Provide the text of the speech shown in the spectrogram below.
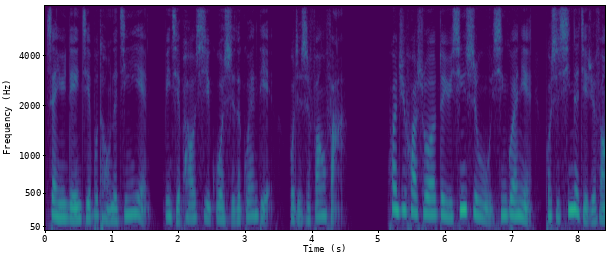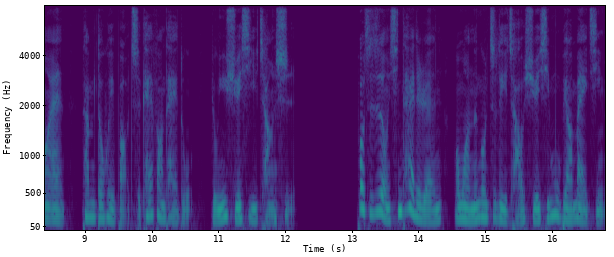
善于连接不同的经验，并且抛弃过时的观点或者是方法。换句话说，对于新事物、新观念或是新的解决方案，他们都会保持开放态度，勇于学习尝试。保持这种心态的人，往往能够致力朝学习目标迈进，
